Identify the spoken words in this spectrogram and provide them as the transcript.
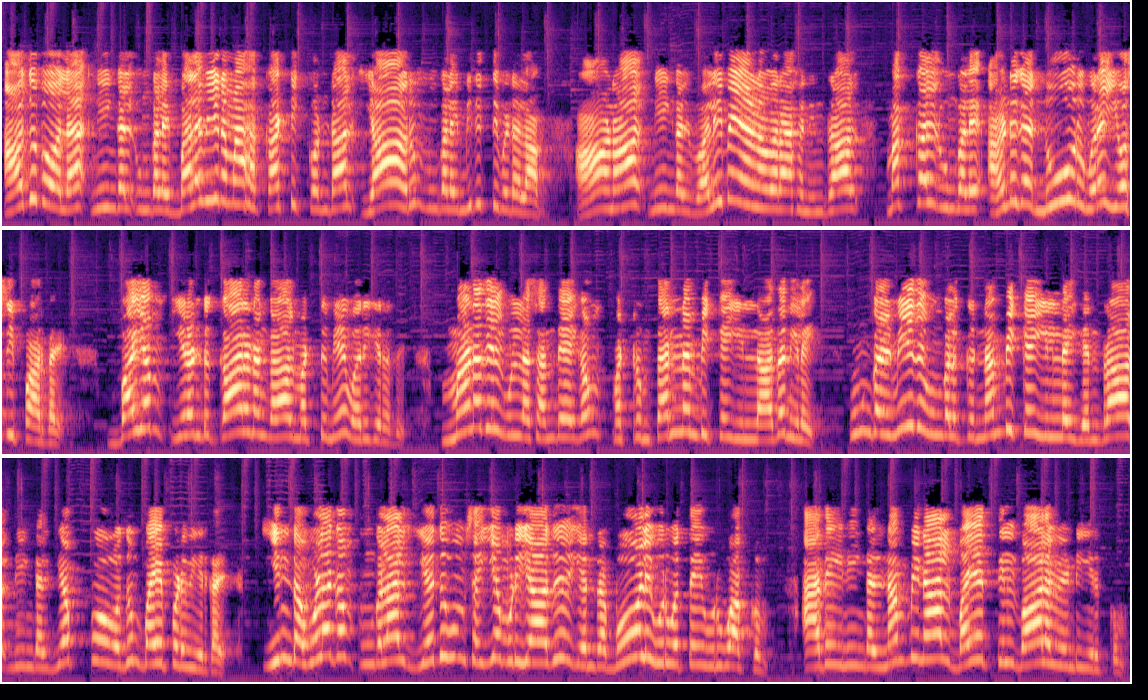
அதுபோல நீங்கள் உங்களை பலவீனமாக காட்டிக்கொண்டால் யாரும் உங்களை மிதித்து விடலாம். ஆனால் நீங்கள் வலிமையானவராக நின்றால் மக்கள் உங்களை அணுக நூறு முறை யோசிப்பார்கள். பயம் இரண்டு காரணங்களால் மட்டுமே வருகிறது. மனதில் உள்ள சந்தேகம் மற்றும் தன்னம்பிக்கை இல்லாத நிலை. உங்கள் மீது உங்களுக்கு நம்பிக்கை இல்லை என்றால் நீங்கள் எப்போதும் பயப்படுவீர்கள். இந்த உலகம் உங்களால் எதுவும் செய்ய முடியாது என்ற போலி உருவத்தை உருவாக்கும். அதை நீங்கள் நம்பினால் பயத்தில் வாழ வேண்டியிருக்கும்.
